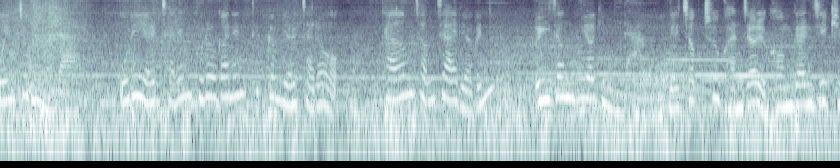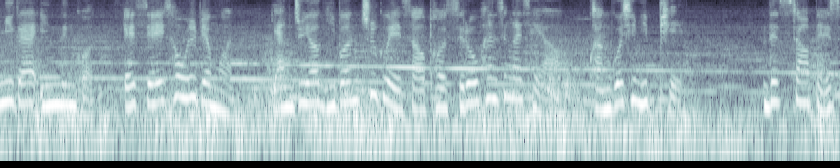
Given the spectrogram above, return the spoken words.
왼쪽입니다. 우리 열차는 구로 가는 특급 열차로 다음 정차역은 의정부역입니다. 뇌척추 관절 건강지 기미가 있는 곳 SA 서울병원 양주역 2번 출구에서 버스로 환승하세요. 광고 심의필 This stop is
